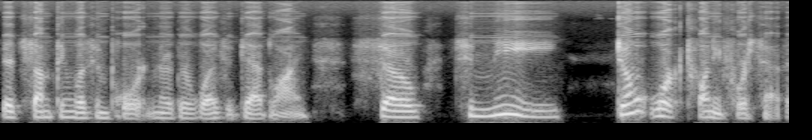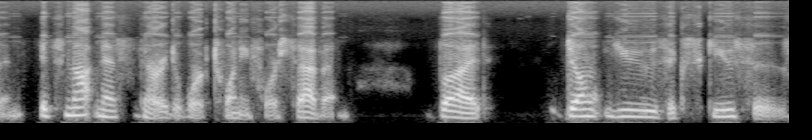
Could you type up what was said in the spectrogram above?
that something was important or there was a deadline. So to me, don't work 24-7. It's not necessary to work 24-7, but don't use excuses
